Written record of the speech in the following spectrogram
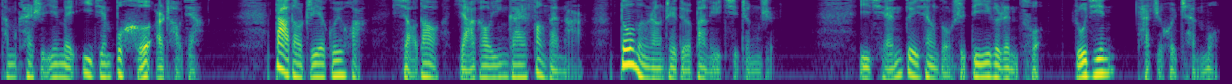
他们开始因为意见不合而吵架，大到职业规划，小到牙膏应该放在哪儿，都能让这对伴侣起争执。以前对象总是第一个认错，如今他只会沉默；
